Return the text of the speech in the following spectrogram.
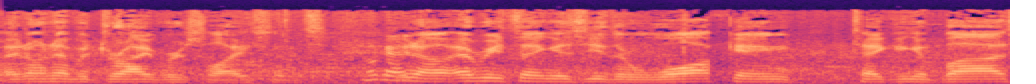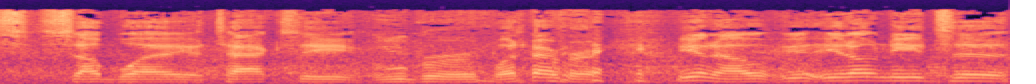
I don't have a driver's license. Okay. You know, everything is either walking, taking a bus, subway, a taxi, Uber, whatever. you know, you, you don't need to,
